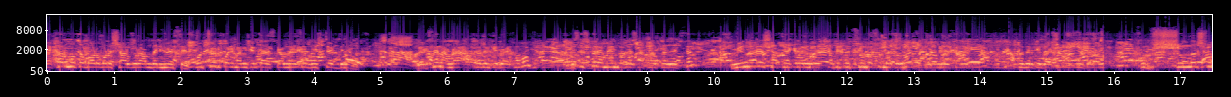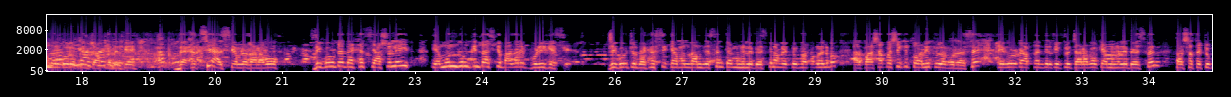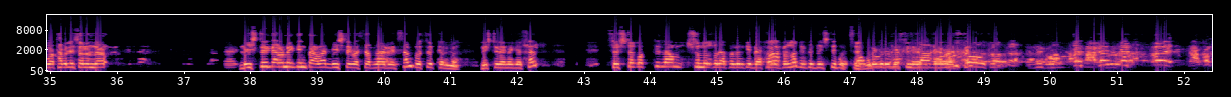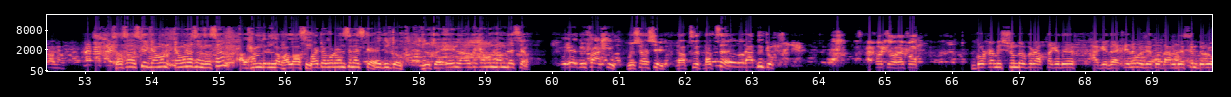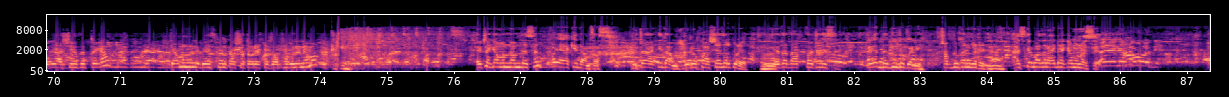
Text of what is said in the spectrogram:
দেখার মতো বড় বড় আমদানি হয়েছে। প্রচুর পরিমাণ কিন্তু আজকে বৃষ্টির দিনে দেখছেন, আমরা আপনাদেরকে দেখাবো। বিশেষ করে মেন রোডের সাথে আপনারা দেখছেন, মেন রোডের সাথে একেবারে খুব সুন্দর সুন্দর আপনাদেরকে দেখাবো খুব সুন্দর সুন্দর গরু কিন্তু আপনাদেরকে দেখাচ্ছি। আজকে আমরা জানাব যে গরুটা দেখাচ্ছি। আসলেই এমন গরু কিন্তু আজকে বাজারে ভরে গেছে। যে গরুটা দেখাচ্ছি কেমন দাম দিচ্ছেন কেমন হলে বেচবেন আমরা একটু কথা বলে নেব আর পাশাপাশি কিন্তু অনেকগুলো গরু আছে এই গরুটা আপনাদেরকে একটু জানাব কেমন হলে বেচবেন তার সাথে একটু কথা বলে চলুন যাও বৃষ্টির কারণে কিন্তু আবার বৃষ্টি হচ্ছে আপনারা দেখছেন প্রচুর ফেলবে বৃষ্টি নেমে গেছে চেষ্টা করছিলাম সুন্দর করে আপনাদেরকে দেখানোর জন্য কিন্তু বৃষ্টি হচ্ছে ঘুরে ঘুরে বৃষ্টি নেমে। চাচা আজকে কেমন কেমন আছেন চাচা? আলহামদুলিল্লাহ ভালো আছি। কয়টা করে আনছেন আজকে? এই দুটো দুটো এই লালটা কেমন দাম দিয়েছেন দুশো আশি। দুশো আশি। রাত দুটো। গরুটা আমি সুন্দর করে আপনাকে দে- আগে দেখে নেব যেহেতু দাম দিয়েছেন দু লক্ষ আশি হাজার টাকা। কেমন হলে বেচবেন তার সাথে আবার একটু কথা বলে নেব? এটা কেমন দাম দিয়েছেন? ওই একই দাম চাচ্ছে। এটা একই দাম দু লক্ষ আশি হাজার করে। এটা দাঁত কয়টা হয়েছে? এর দুটো করি। সব দোকান করে? আজকের বাজার আইডিয়া কেমন আছে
